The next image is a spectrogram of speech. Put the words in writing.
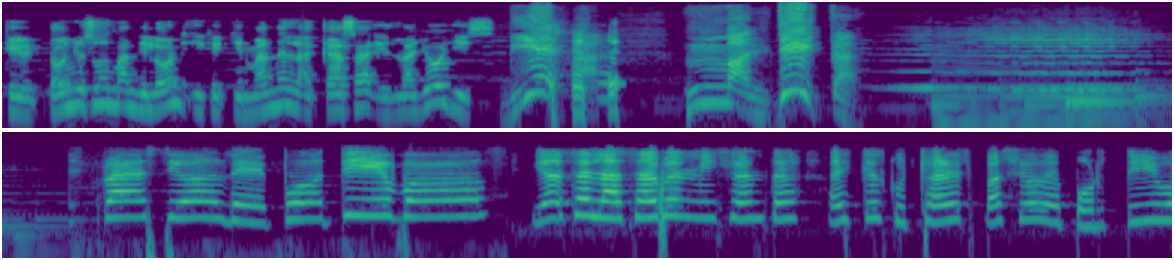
Que Toño es un mandilón y que quien manda en la casa es la Yoyis. ¡Vieja! ¡Maldita! Espacio Deportivo. Ya se la saben, mi gente. Hay que escuchar Espacio Deportivo.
